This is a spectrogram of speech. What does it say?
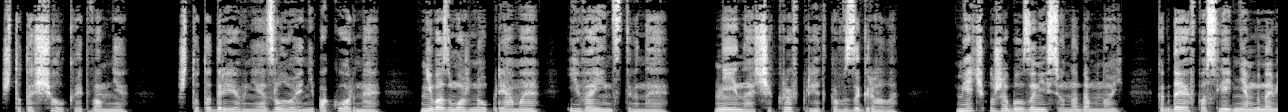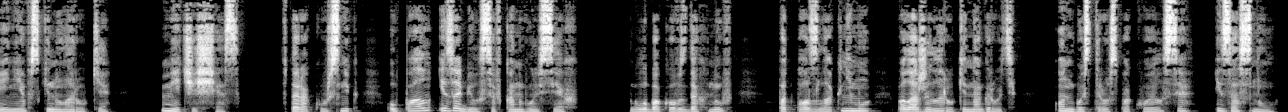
что-то щелкает во мне. Что-то древнее, злое, непокорное, невозможно упрямое и воинственное. Не иначе кровь предков взыграла. Меч уже был занесен надо мной, когда я в последнее мгновение вскинула руки. Меч исчез. Второкурсник упал и забился в конвульсиях. Глубоко вздохнув, подползла к нему, положила руки на грудь. Он быстро успокоился и заснул.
